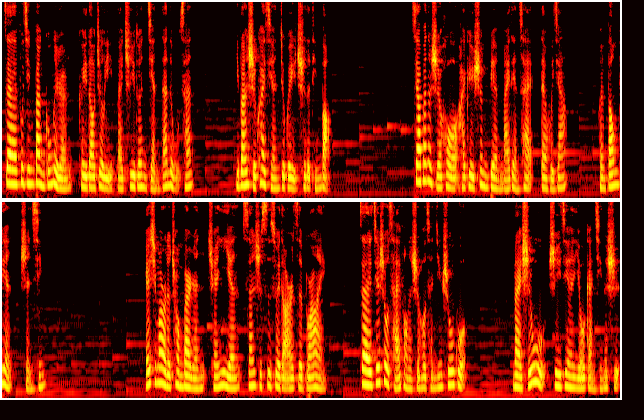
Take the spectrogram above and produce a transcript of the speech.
在附近办公的人可以到这里来吃一顿简单的午餐，一般十块钱就可以吃的挺饱。下班的时候还可以顺便买点菜带回家，很方便省心。HMR 的创办人全一言三十四岁的儿子 Brian，在接受采访的时候曾经说过：“买食物是一件有感情的事，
